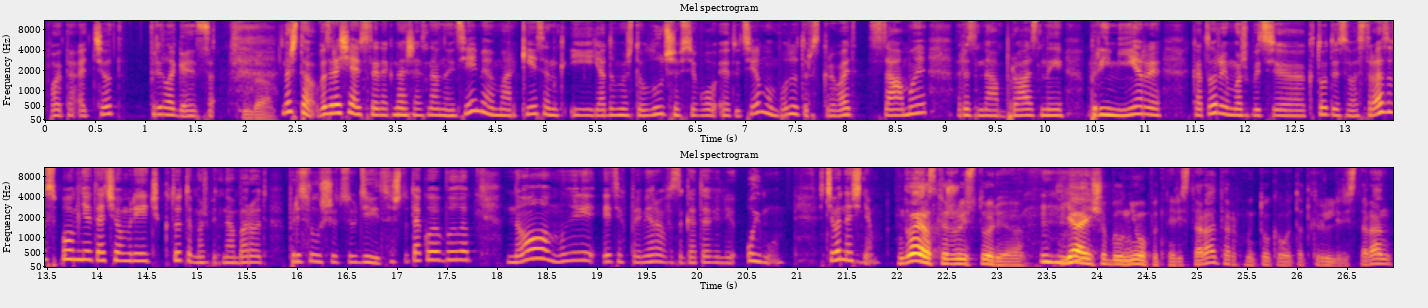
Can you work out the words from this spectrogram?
Фотоотчет прилагается. Да. Ну что, возвращаемся тогда к нашей основной теме — маркетинг. И я думаю, что лучше всего эту тему будут раскрывать самые разнообразные примеры, которые, может быть, э, кто-то из вас сразу вспомнит, о чем речь, кто-то, может быть, наоборот, прислушается, удивится, что такое было. Но мы этих примеров заготовили уйму. С чего начнем? Ну, Давай я расскажу историю. Я еще был неопытный ресторатор, мы только вот открыли ресторан,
